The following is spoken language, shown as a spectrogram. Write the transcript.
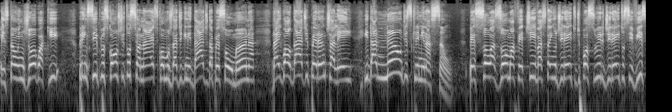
Estão em jogo aqui princípios constitucionais como os da dignidade da pessoa humana, da igualdade perante a lei e da não discriminação. Pessoas homoafetivas têm o direito de possuir direitos civis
